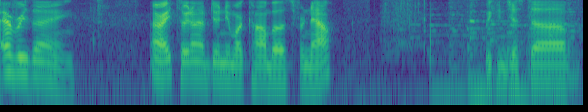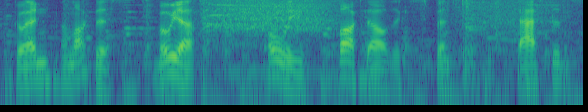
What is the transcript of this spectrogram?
everything. Alright, so we don't have to do any more combos for now. We can just uh, go ahead and unlock this. Booyah. Holy fuck, that was expensive. Bastards.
